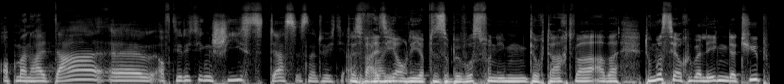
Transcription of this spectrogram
ob man halt da äh, auf die richtigen schießt, das ist natürlich die Das andere weiß ich auch nicht, ob das so bewusst von ihm durchdacht war, aber du musst ja auch überlegen, der Typ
